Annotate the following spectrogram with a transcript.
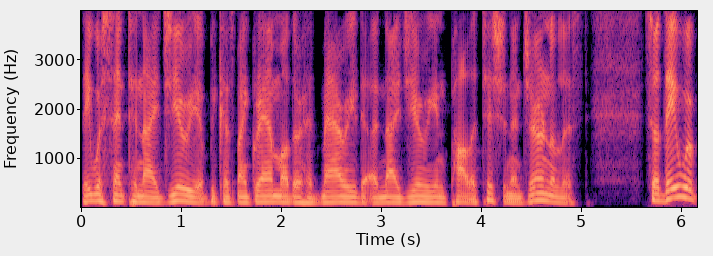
they were sent to Nigeria because my grandmother had married a Nigerian politician and journalist. So they were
